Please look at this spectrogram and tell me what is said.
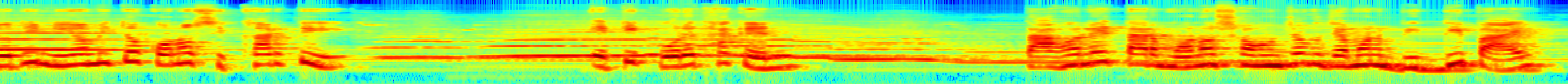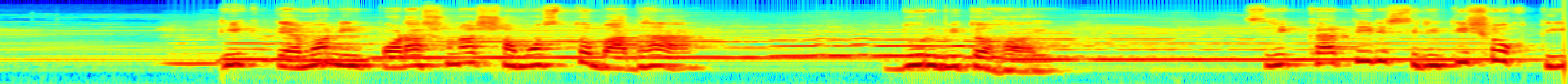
যদি নিয়মিত কোনো শিক্ষার্থী এটি করে থাকেন, তাহলে তার মনোসংযোগ যেমন বৃদ্ধি পায়, ঠিক তেমনই পড়াশোনার সমস্ত বাধা দূরীভূত হয়। শিক্ষার্থীর স্মৃতিশক্তি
